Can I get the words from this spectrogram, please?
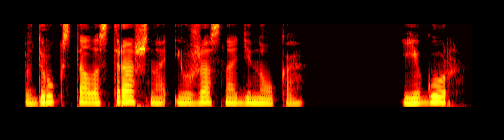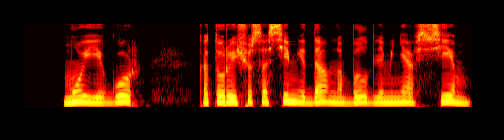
Вдруг стало страшно и ужасно одиноко. Егор, мой Егор, который еще совсем недавно был для меня всем,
